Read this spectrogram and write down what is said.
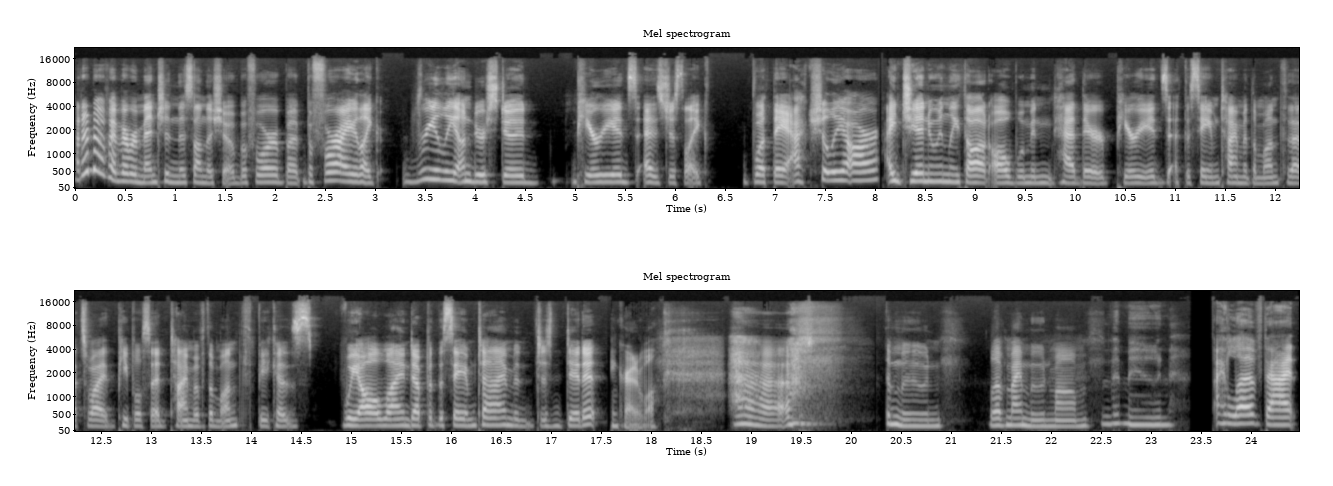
I don't know if I've ever mentioned this on the show before, but before I like really understood periods as just like what they actually are, I genuinely thought all women had their periods at the same time of the month. That's why people said time of the month because we all lined up at the same time and just did it. Incredible. the moon. Love my moon mom. The moon. I love that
